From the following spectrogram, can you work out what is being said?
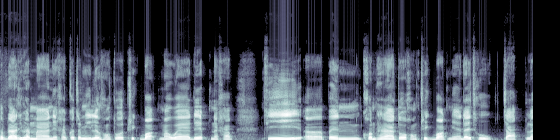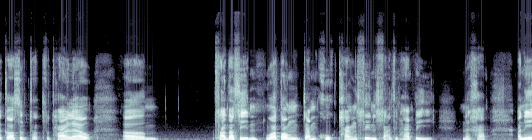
สัปดาห์ที่ผ่านมาเนี่ยครับก็จะมีเรื่องของตัว Trickbot malware dev นะครับที่เอ่อเป็นคนพัฒนาตัวของ Trickbot เนี่ยได้ถูกจับแล้วก็สุดสุดท้ายแล้วเอ่อศาลตัดสินว่าต้องจำคุกทั้งสิ้น 35 ปีนะครับ อันนี้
